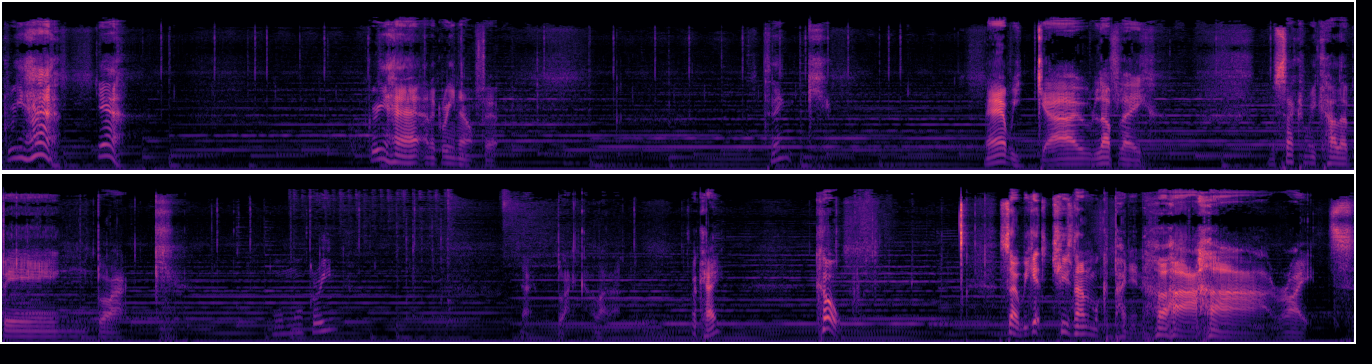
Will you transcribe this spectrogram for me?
Green hair, yeah. Green hair and a green outfit. I think. There we go, lovely. The secondary colour being black. One more green? Black. I like that. Okay. Cool. So we get to choose an animal companion. Ha ha ha. Right.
